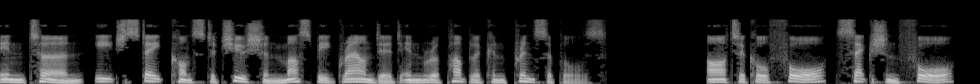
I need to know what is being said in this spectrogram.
In turn, each state constitution must be grounded in republican principles. Article 4, Section 4,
